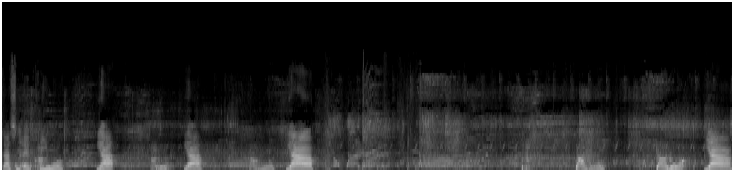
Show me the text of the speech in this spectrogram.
da ist ein El Primo. Ja? Hallo? Ja? Hallo? Ja! Hallo? Hallo? Ja!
